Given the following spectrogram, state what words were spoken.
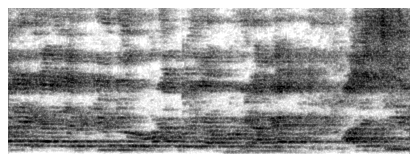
பக்கத்துல இருக்காங்க வெட்டி வெட்டி ஒரு ஓட போடுறாங்க அதை சீர்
